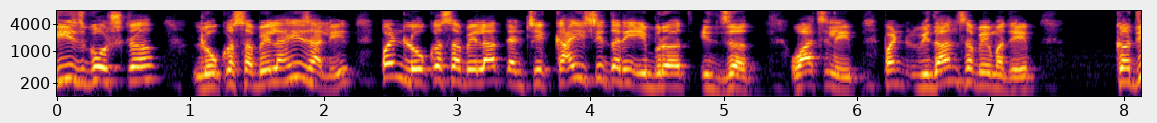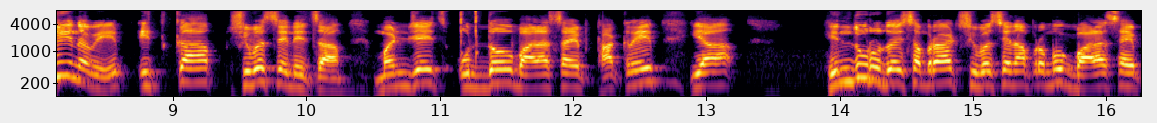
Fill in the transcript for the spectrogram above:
तीच गोष्ट लोकसभेलाही झाली पण लोकसभेला त्यांची काहीशी तरी इब्रत इज्जत वाचली. पण विधानसभेमध्ये कधी नव्हे इतका शिवसेनेचा म्हणजेच उद्धव बाळासाहेब ठाकरे या हिंदू हृदय सम्राट शिवसेना प्रमुख बाळासाहेब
